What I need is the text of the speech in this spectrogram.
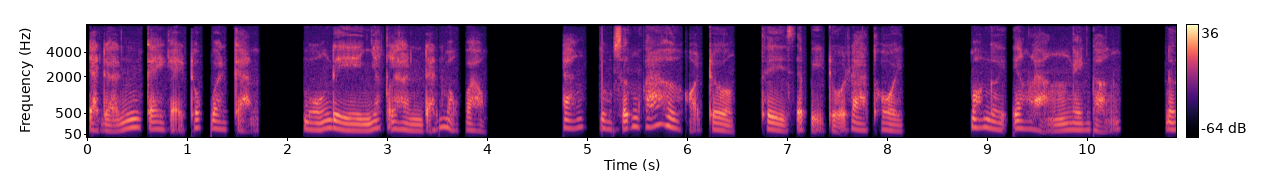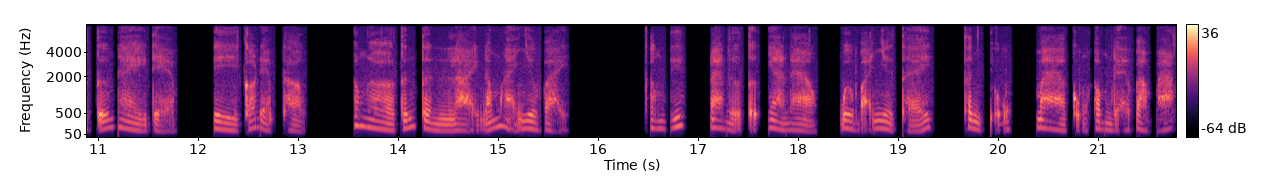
chạy đến cây gậy trúc bên cạnh, muốn đi nhấc lên đánh một vòng. Hắn dùng sấn phá hư hội trường thì sẽ bị đuổi ra thôi. Mọi người yên lặng ngây ngẩn, nữ tử này đẹp thì có đẹp thật, không ngờ tính tình lại nóng nảy như vậy. Không biết là nữ tử nhà nào bừa bãi như thế, thanh chủ mà cũng không để vào mắt.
